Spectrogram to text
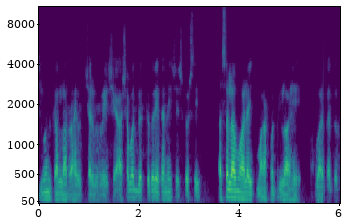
জীবনকে আল্লাহর রাহে উচ্চার করে এসে আশাবাদ ব্যক্ত করে এখানেই শেষ করছি। আসসালামু আলাইকুম রহমতুল্লাহ বারকাতুহ।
